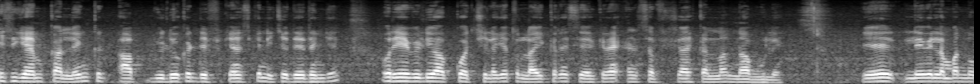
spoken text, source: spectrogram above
इस गेम का लिंक आप वीडियो के डिस्क्रिप्शन के नीचे दे देंगे। और ये वीडियो आपको अच्छी लगे तो लाइक करें शेयर करें एंड सब्सक्राइब करना ना भूलें। ये लेवल नंबर नो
